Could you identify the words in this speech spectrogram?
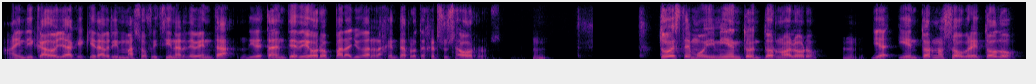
ha indicado ya que quiere abrir más oficinas de venta directamente de oro para ayudar a la gente a proteger sus ahorros. Todo este movimiento en torno al oro y, en torno sobre todo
